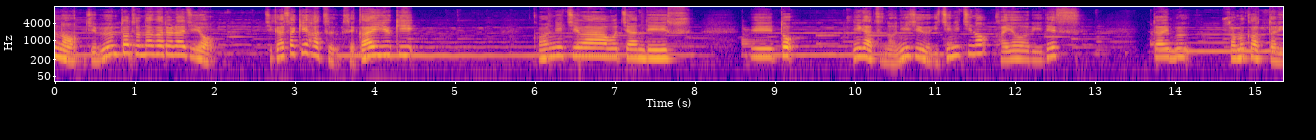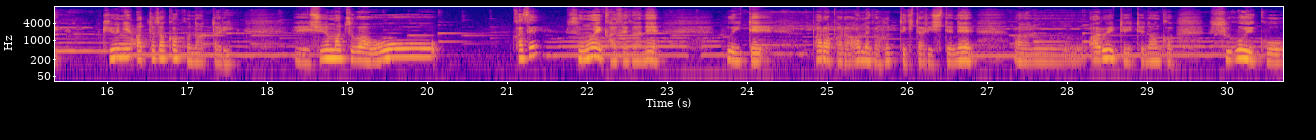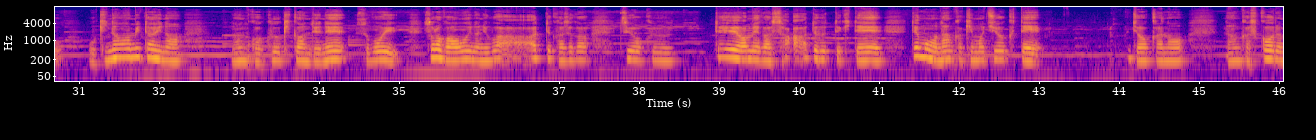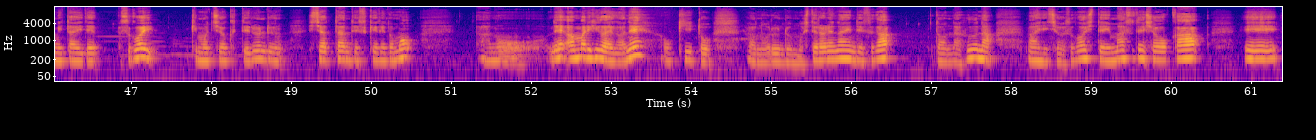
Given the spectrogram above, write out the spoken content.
んの自分とつながるラジオ茅ヶ崎発世界行き。こんにちはあおちゃんです。えーと2月の21日の火曜日です。だいぶ寒かったり急に暖かくなったり、えー週末は大風？すごい風がね吹いてパラパラ雨が降ってきたりしてね、あの歩いていてなんかすごいこう沖縄みたいななんか空気感でねすごい空が青いのにわーって風が強くて雨がさーって降ってきてでもなんか気持ちよくて浄化のなんかスコールみたいですごい気持ちよくてルンルンしちゃったんですけれどもあのねあんまり被害がね大きいとあのルンルンもしてられないんですがどんな風な毎日を過ごしていますでしょうか、えー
